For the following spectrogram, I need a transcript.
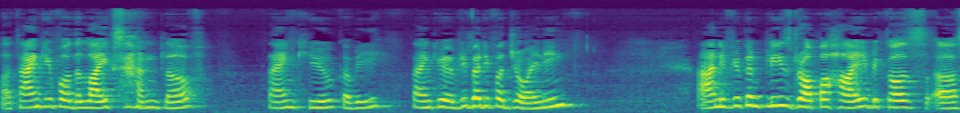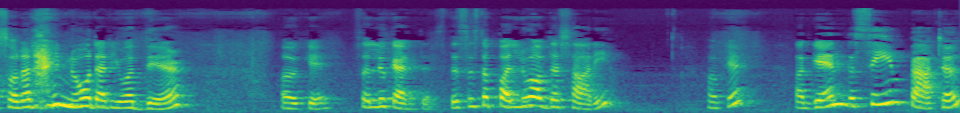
Uh, thank you for the likes and love. Thank you, Kavi. Thank you everybody for joining. And if you can please drop a hi because uh, so that I know that you are there. Okay, so look at this. This is the pallu of the sari. Okay, again the same pattern,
